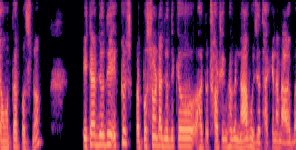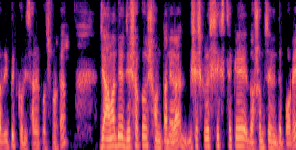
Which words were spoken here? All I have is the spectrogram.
চমৎকার প্রশ্ন। এটা যদি একটু, প্রশ্নটা যদি কেউ হয়তো সঠিকভাবে না বুঝে থাকেন, আমি আরেকবার রিপিট করি স্যারের প্রশ্নটা। যে আমাদের যে সকল সন্তানেরা, বিশেষ করে সিক্স থেকে দশম শ্রেণীতে পড়ে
